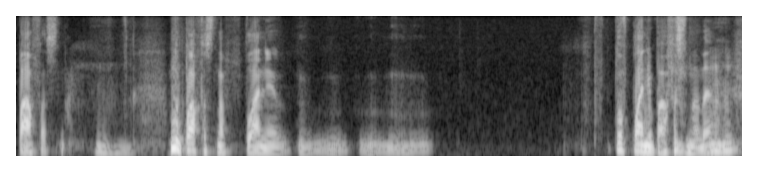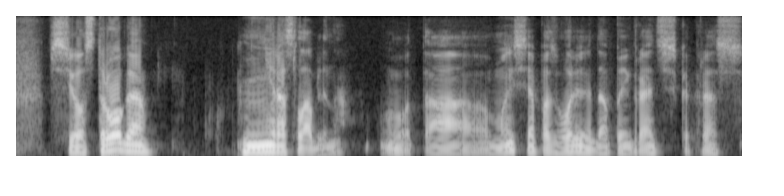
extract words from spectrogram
пафосно. Угу. Ну, пафосно в плане ну, в плане пафосно, да. Угу. Все строго, не расслаблено. Вот. А мы себе позволили, да, поиграть как раз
